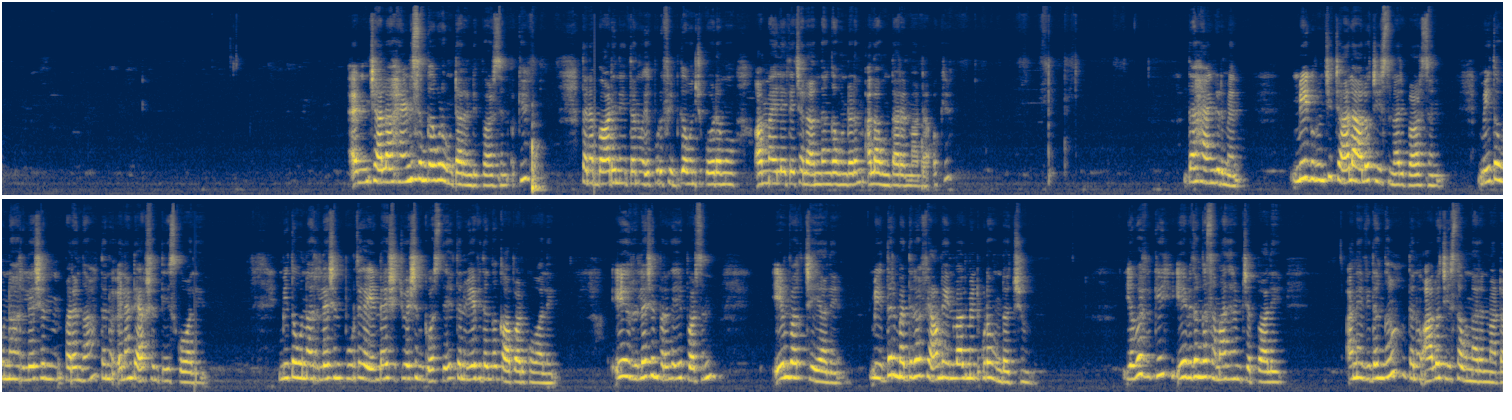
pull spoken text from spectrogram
అండ్ చాలా హ్యాండ్సమ్గా కూడా ఉంటారండి పర్సన్ ఓకే తన బాడీని తను ఎప్పుడు ఫిట్గా ఉంచుకోవడము అమ్మాయిలు అయితే చాలా అందంగా ఉండడం అలా ఉంటారనమాట ఓకే? The hanged man. మీ గురించి చాలా ఆలోచిస్తున్నారు ఈ పర్సన్. మీతో ఉన్న రిలేషన్ పరంగా తను ఎలాంటి యాక్షన్ తీసుకోవాలి? మీతో ఉన్న రిలేషన్ పూర్తిగా ఎండ్ అయ్యే సిచ్యువేషన్కి వస్తే తను ఏ విధంగా కాపాడుకోవాలి? ఈ రిలేషన్ పరంగా ఈ పర్సన్ ఏం వర్క్ చేయాలి? మీ ఇద్దరి మధ్యలో ఫ్యామిలీ ఇన్వాల్వ్మెంట్ కూడా ఉండొచ్చు. ఎవరికి ఏ విధంగా సమాధానం చెప్పాలి అనే విధంగా తను ఆలోచిస్తూ ఉన్నారనమాట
